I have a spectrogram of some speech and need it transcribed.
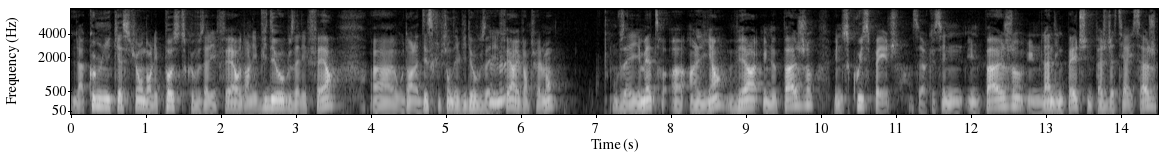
la communication, dans les posts que vous allez faire ou dans les vidéos que vous allez faire ou dans la description des vidéos que vous allez Mhm. faire éventuellement. Vous allez y mettre euh, un lien vers une page, une squeeze page. C'est-à-dire que c'est une, une page, une landing page, une page d'atterrissage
